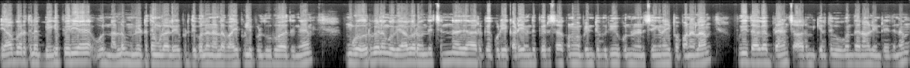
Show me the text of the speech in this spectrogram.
வியாபாரத்துல மிகப்பெரிய ஒரு நல்ல முன்னேற்றத்தை உங்களால் ஏற்படுத்திக் கொள்ள நல்ல வாய்ப்புகள் இப்பொழுது உருவாகுதுங்க. உங்க ஒருவேளை உங்க வியாபாரம் வந்து சின்னதாக இருக்கக்கூடிய கடையை வந்து பெருசாக்கணும் அப்படின்ட்டு விரிவு பண்ணணும்னு நினைச்சீங்கன்னா இப்ப பண்ணலாம். புதிதாக பிரான்ச் ஆரம்பிக்கிறதுக்கு உகந்த நாள் இன்றைய தினம்.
